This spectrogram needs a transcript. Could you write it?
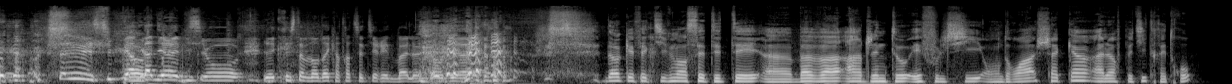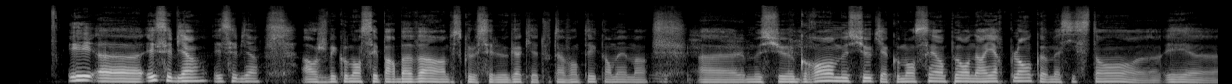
Salut, super dernière émission Il y a Christophe Dordain qui est en train de se tirer une balle. Donc effectivement cet été, euh, Bava, Argento et Fulci ont droit chacun à leur petite rétro. Et, euh, et c'est bien, et c'est bien. Alors je vais commencer par Bava, hein, parce que c'est le gars qui a tout inventé quand même. hein. Euh, monsieur grand monsieur qui a commencé un peu en arrière-plan comme assistant euh, et euh,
